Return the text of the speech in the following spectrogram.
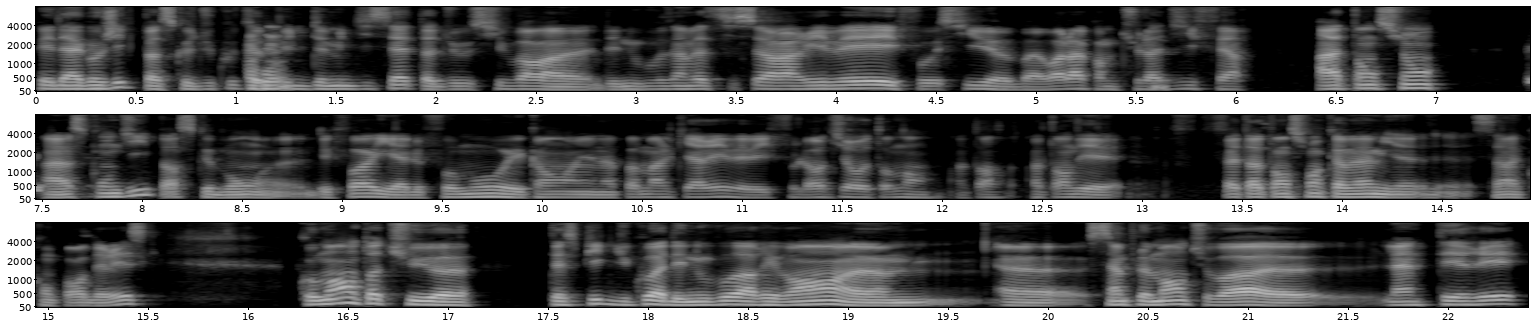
pédagogique parce que du coup, depuis le 2017, tu as dû aussi voir des nouveaux investisseurs arriver. Il faut aussi, bah, voilà, comme tu l'as dit, faire attention à ce qu'on dit parce que bon, euh, des fois il y a le FOMO et quand il y en a pas mal qui arrivent, il faut leur dire autant attendez, faites attention quand même, ça comporte des risques. Comment toi tu t'expliques du coup à des nouveaux arrivants simplement, tu vois, l'intérêt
